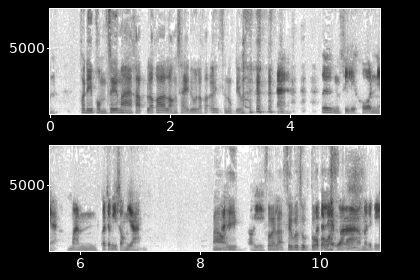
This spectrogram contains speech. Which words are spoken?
นพอดีผมซื้อมาครับ แล้วก็ลองใช้ดูแล้วก็เอ้ยสนุกดีว่ะอ่าซึ่งซิลิโคนเนี่ย มันก็จะมีสองอย่างเอาอีกเอาอีกสวยละซื้อมาถูกตัวเขาจะปะวะเรียกว่ามันจะมี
